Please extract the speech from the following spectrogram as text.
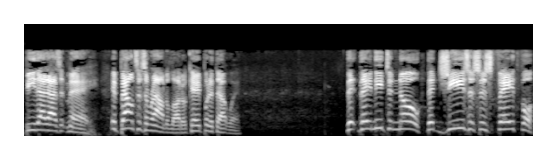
Be that as it may. It bounces around a lot, okay? Put it that way. They, they need to know that Jesus is faithful,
